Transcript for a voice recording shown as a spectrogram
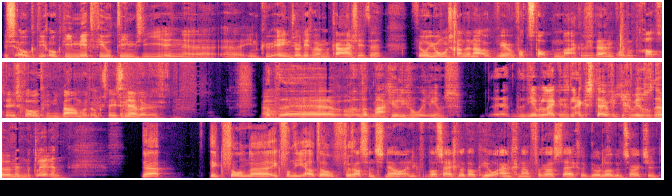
Dus ook die, ook die midfield teams die in, eh, eh, in Q1 zo dicht bij elkaar zitten. Veel jongens gaan daarna ook weer wat stappen maken. Dus uiteindelijk wordt het gat steeds groter en die baan wordt ook steeds sneller. Dus. Wat, eh, wat- maken jullie van Williams? Die hebben lijken, lijken een stuivertje gewisseld te hebben met McLaren. Ja, ik vond, eh, ik vond die auto verrassend snel. En ik was eigenlijk ook heel aangenaam verrast eigenlijk door Logan Sargent.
